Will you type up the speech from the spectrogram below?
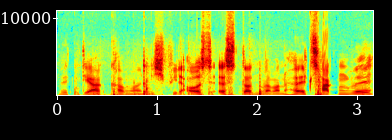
Mit der kann man nicht viel ausästern, wenn man Holz hacken will.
